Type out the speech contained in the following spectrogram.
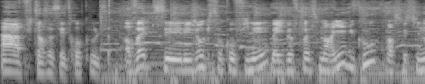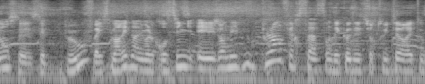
Ah putain, ça c'est trop cool ça. En fait, c'est les gens qui sont confinés, bah ils peuvent pas se marier du coup, parce que sinon c'est peu ouf. Bah ils se marient dans Animal Crossing et j'en ai vu plein faire ça sans déconner sur Twitter et tout.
